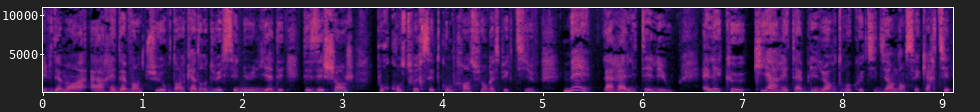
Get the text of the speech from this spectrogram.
évidemment à, Red Aventure, dans le cadre du SNU, il y a des, des, échanges pour construire cette compréhension respective. Mais la réalité, elle est où? Elle est que qui a rétabli l'ordre au quotidien dans ces quartiers?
